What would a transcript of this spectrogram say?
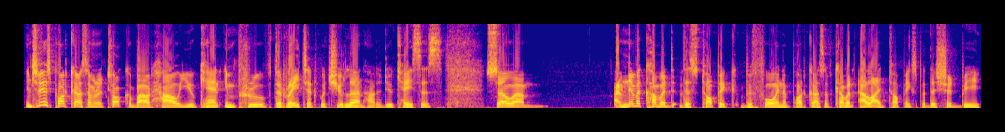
In today's podcast, I'm going to talk about how you can improve the rate at which you learn how to do cases. So, um, I've never covered this topic before in a podcast. I've covered allied topics, but this should be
